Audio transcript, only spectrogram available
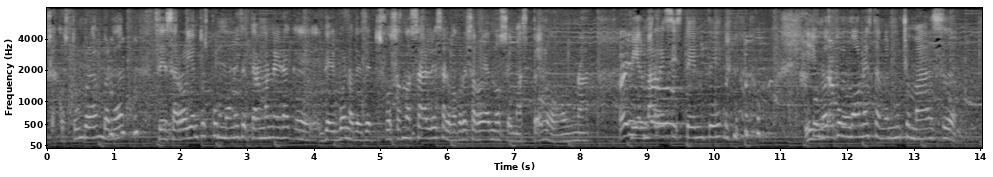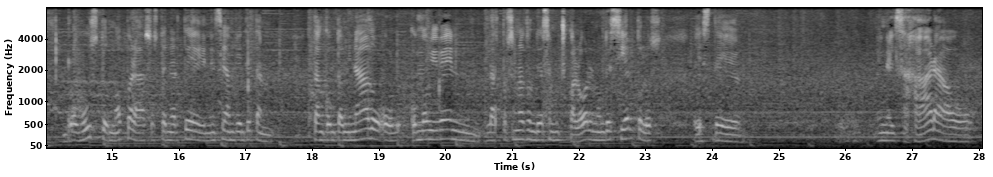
Se acostumbran, ¿verdad? Se desarrollan tus pulmones de tal manera que, de, bueno, desde tus fosas nasales a lo mejor desarrollas, no sé, más pelo o una Ay, piel más resistente y unos pulmones también mucho más eh, robustos, ¿no? Para sostenerte en ese ambiente tan tan contaminado o cómo viven las personas donde hace mucho calor en un desierto los este en el Sahara o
